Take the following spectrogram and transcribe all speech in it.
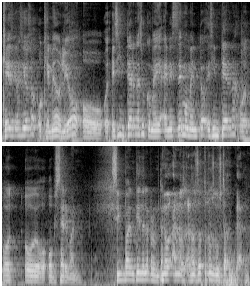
qué es gracioso o qué me dolió o, o es interna su comedia. En este momento es interna o, o- o observan. ¿Sí entiende la pregunta? No, a, nos- a nosotros nos gusta jugar.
